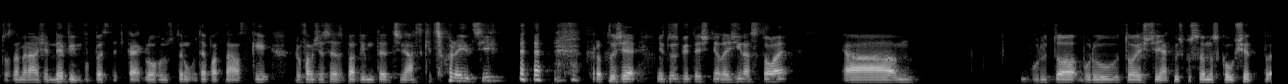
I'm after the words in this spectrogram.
to znamená, že nevím vůbec teďka, jak dlouho zůstanu u té patnáctky. Doufám, že se zbavím té třináctky co nejdřív, protože mě to zbytečně leží na stole. Uh, budu to, budu to ještě nějakým způsobem zkoušet uh,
